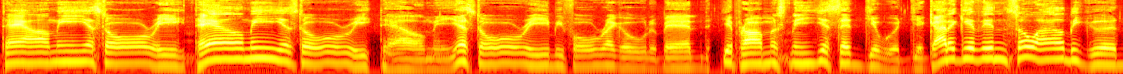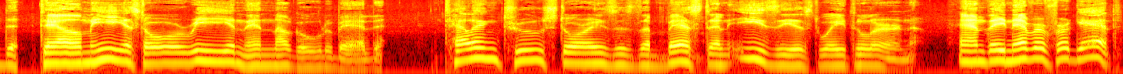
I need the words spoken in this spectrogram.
Tell me a story, tell me a story, tell me a story before I go to bed. You promised me, you said you would. You gotta give in, so I'll be good. Tell me a story, and then I'll go to bed. Telling true stories is the best and easiest way to learn. And they never forget.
